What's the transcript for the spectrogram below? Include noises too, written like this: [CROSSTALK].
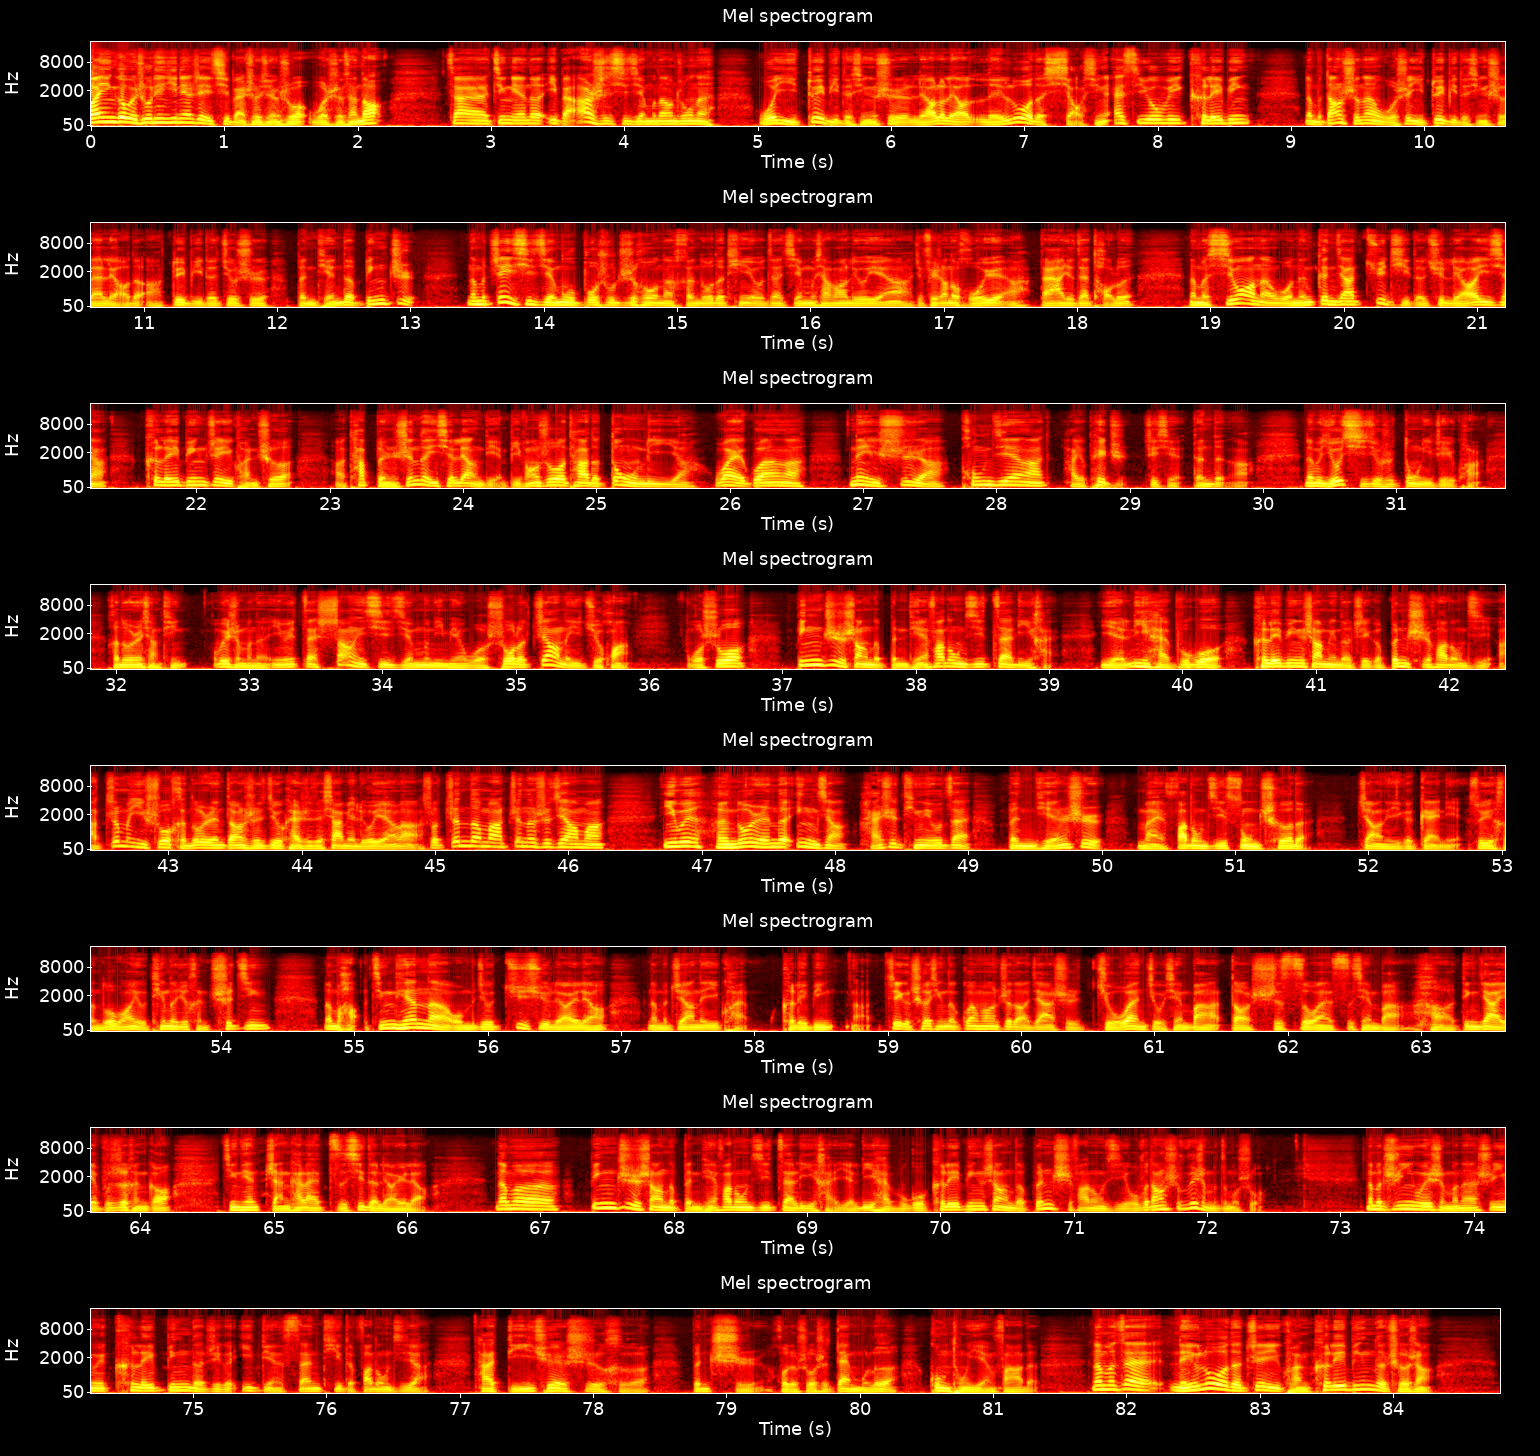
欢迎各位收听今天这一期《百车全说》，我是三刀。在今年的一百二十期节目当中呢，我以对比的形式聊了聊雷诺的小型 SUV 克雷宾。那么当时呢，我是以对比的形式来聊的啊，对比的就是本田的缤智。那么这期节目播出之后呢，很多的听友在节目下方留言啊，就非常的活跃啊，大家就在讨论。那么希望呢，我能更加具体的去聊一下克雷宾这一款车啊，它本身的一些亮点，比方说它的动力呀、外观啊、内饰啊、空间啊，还有配置这些等等啊。那么尤其就是动力这一块，很多人想听，为什么呢？因为在上一期节目里面我说了这样的一句话，我说缤智上的本田发动机再厉害。也厉害不过克雷宾上面的这个奔驰发动机啊！这么一说，很多人当时就开始在下面留言了，说真的吗？真的是这样吗？因为很多人的印象还是停留在本田是买发动机送车的这样的一个概念，所以很多网友听了就很吃惊。那么好，今天呢，我们就继续聊一聊那么这样的一款克雷宾啊，这个车型的官方指导价是九万九千八到十四万四千八，哈，定价也不是很高。今天展开来仔细的聊一聊。那么，缤智上的本田发动机再厉害，也厉害不过克雷宾上的奔驰发动机。我不当时为什么这么说？那么是因为什么呢？[LAUGHS] 是因为克雷宾的这个 1.3T 的发动机啊，它的确是和奔驰或者说是戴姆勒共同研发的。那么在雷诺的这一款科雷宾的车上。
